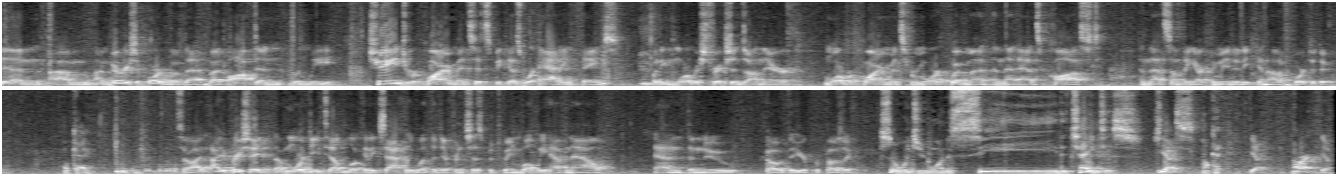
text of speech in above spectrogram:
then um, I'm very supportive of that. But often, when we change requirements, it's because we're adding things, putting more restrictions on there, more requirements for more equipment, and that adds cost. And that's something our community cannot afford to do. okay? So I, I appreciate a more detailed look at exactly what the difference is between what we have now and the new code that you're proposing. So would you want to see the changes? Yes. Okay, Yep. all right. Yep.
